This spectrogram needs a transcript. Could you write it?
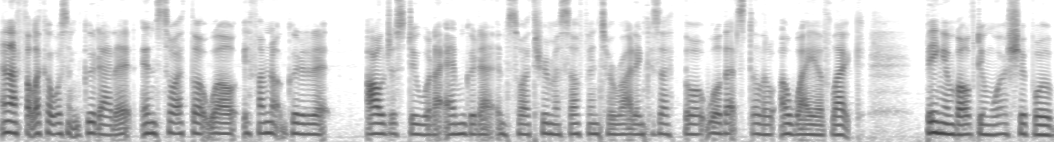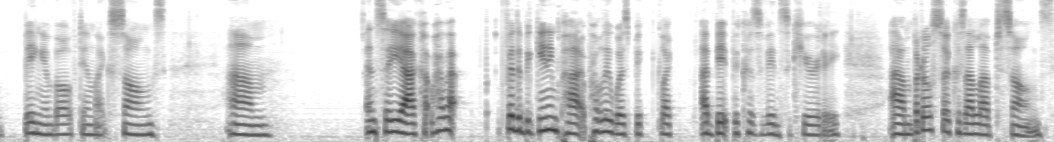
and I felt like I wasn't good at it. And so I thought, well, if I'm not good at it, I'll just do what I am good at. And so I threw myself into writing because I thought, well, that's still a, a way of like being involved in worship or being involved in like songs. Um, and so, yeah, for the beginning part, it probably was be- like a bit because of insecurity, um, but also because I loved songs.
